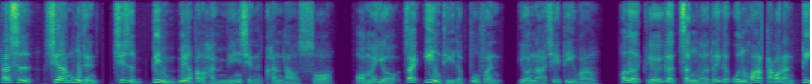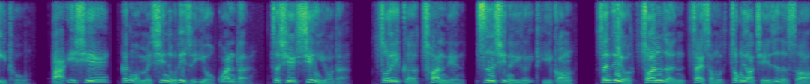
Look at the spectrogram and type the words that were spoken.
但是现在目前其实并没有办法很明显的看到说，我们有在硬体的部分有哪些地方，或者有一个整合的一个文化导览地图，把一些跟我们新竹历史有关的这些现有的做一个串联资讯的一个提供。甚至有专人在什么重要节日的时候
